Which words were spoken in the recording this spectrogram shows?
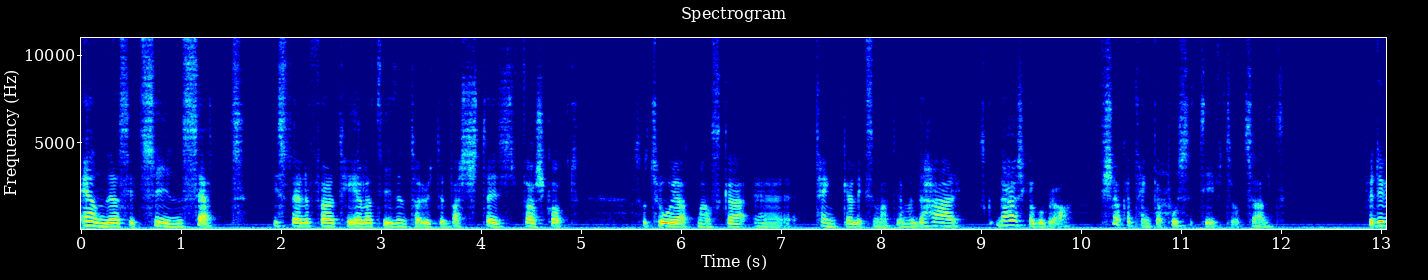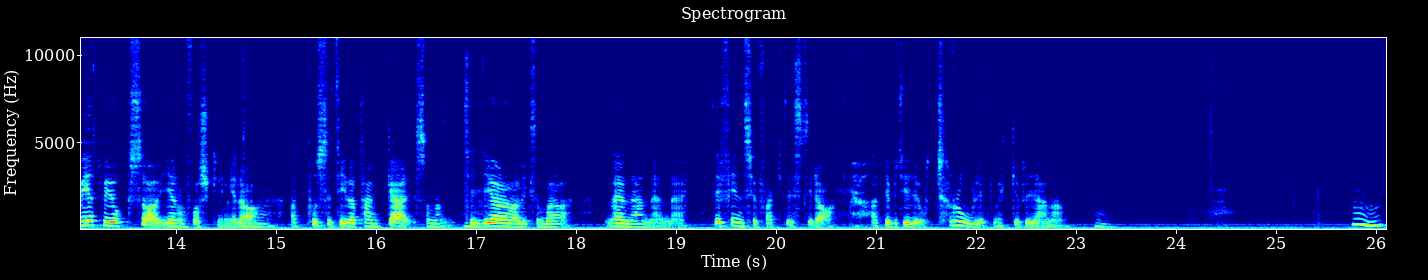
ändra sitt synsätt. Istället för att hela tiden ta ut det värsta i förskott. Så tror jag att man ska eh, tänka liksom att ja, men det, här, det här ska gå bra. Försöka tänka positivt trots allt. För det vet vi också genom forskning idag. Mm. Att positiva tankar som man tidigare har liksom bara nej, nej, nej, nej. Det finns ju faktiskt idag. Att det betyder otroligt mycket för hjärnan. Mm.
